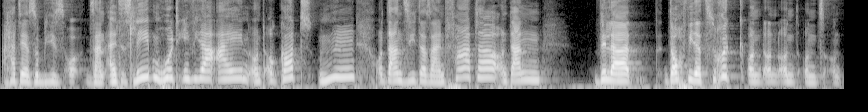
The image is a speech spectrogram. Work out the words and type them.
hat er so dieses, oh, sein altes Leben holt ihn wieder ein und oh Gott, mhm, und dann sieht er seinen Vater und dann will er doch wieder zurück und, und, und, und, und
